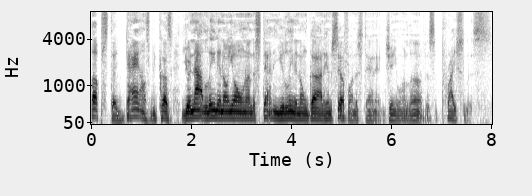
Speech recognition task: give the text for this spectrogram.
ups, the downs, because you're not leaning on your own understanding, you're leaning on God Himself understanding. Genuine love is priceless.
